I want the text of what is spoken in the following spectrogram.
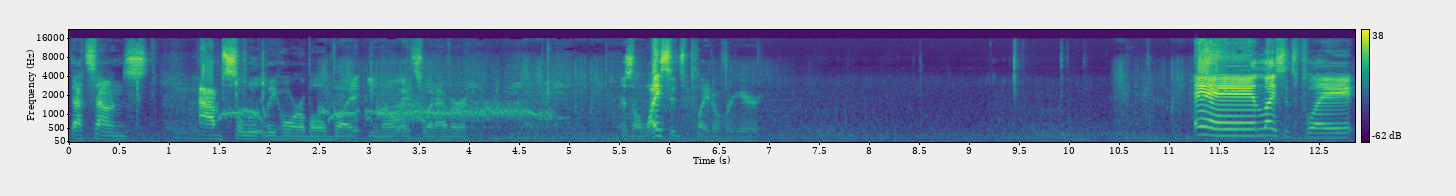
That sounds absolutely horrible, but, you know, it's whatever. There's a license plate over here. Hey, license plate.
